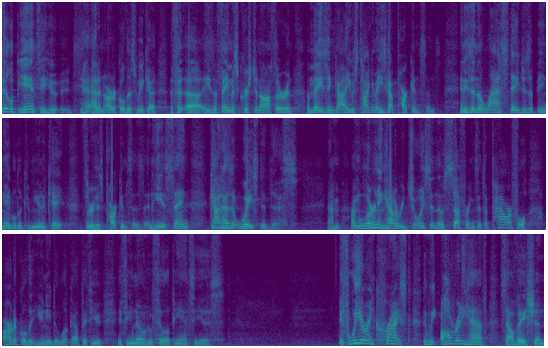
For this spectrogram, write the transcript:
Philip Yancey, who had an article this week, uh, uh, he's a famous Christian author and amazing guy. He was talking about he's got Parkinson's, and he's in the last stages of being able to communicate through his Parkinson's. And he is saying, God hasn't wasted this. I'm, I'm learning how to rejoice in those sufferings. It's a powerful article that you need to look up if you, if you know who Philip Yancey is. If we are in Christ, then we already have salvation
